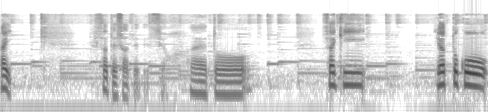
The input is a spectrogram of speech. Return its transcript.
はい。さてさてですよ。えっ、と、最近、やっとこ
